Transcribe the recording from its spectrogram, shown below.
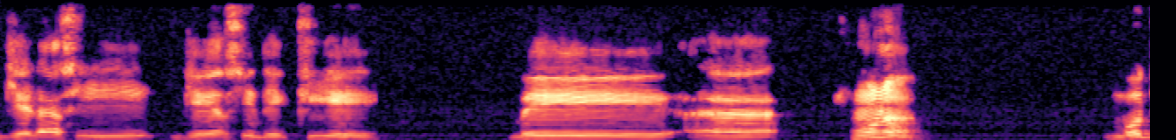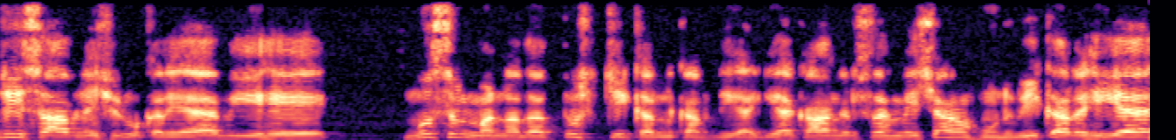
ਜਿਹੜਾ ਸੀ, ਜੇ ਅਸੀਂ ਦੇਖੀਏ ਵੀ ਹੁਣ ਮੋਦੀ ਸਾਹਿਬ ਨੇ ਸ਼ੁਰੂ ਕਰਿਆ ਵੀ ਇਹ ਮੁਸਲਮਾਨਾਂ ਦਾ ਤੁਸ਼ਟੀਕਰਨ ਕਰਦੀ ਆਈ ਹੈ ਕਾਂਗਰਸ ਹਮੇਸ਼ਾ ਹੁਣ ਵੀ ਕਰ ਰਹੀ ਹੈ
